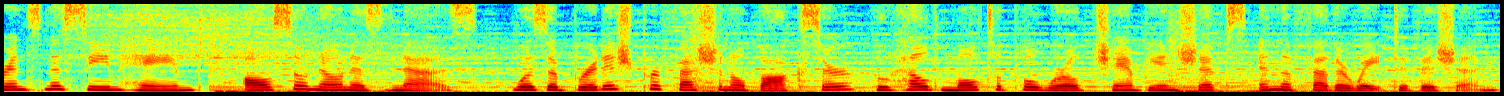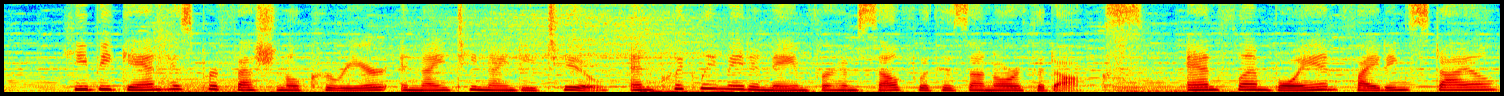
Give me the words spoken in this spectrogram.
Prince Naseem Hamed, also known as Naz, was a British professional boxer who held multiple world championships in the featherweight division. He began his professional career in 1992 and quickly made a name for himself with his unorthodox and flamboyant fighting style,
